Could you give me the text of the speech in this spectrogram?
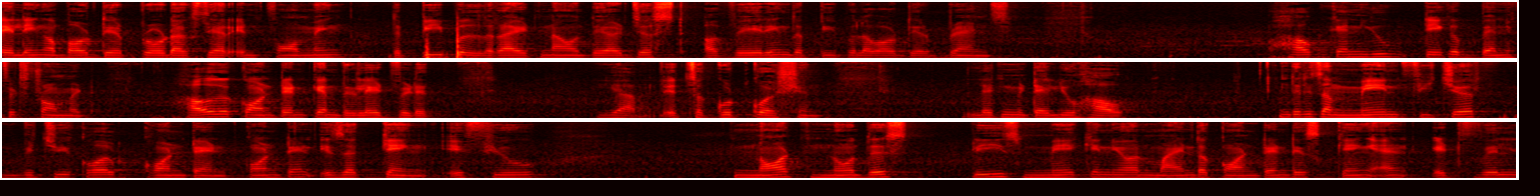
telling about their products they are informing the people. Right now they are just awareing the people about their brands. How can you take a benefit from it? How the content can relate with it? Yeah it's a good question. Let me tell you how. There is a main feature which we call content. Content is a king. If you not know this please make in your mind the content is king and it will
